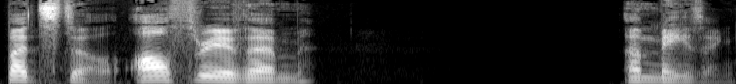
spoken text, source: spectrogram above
But still, all three of them amazing.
